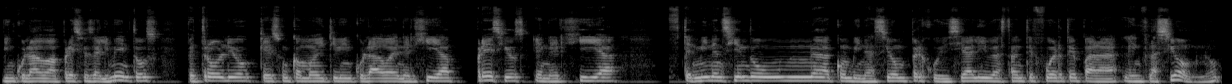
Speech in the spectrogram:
vinculado a precios de alimentos, petróleo, que es un commodity vinculado a energía, precios, energía, terminan siendo una combinación perjudicial y bastante fuerte para la inflación, ¿no?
